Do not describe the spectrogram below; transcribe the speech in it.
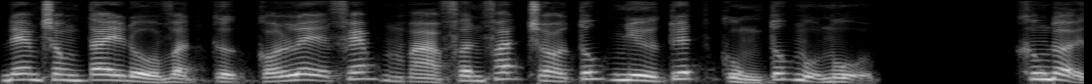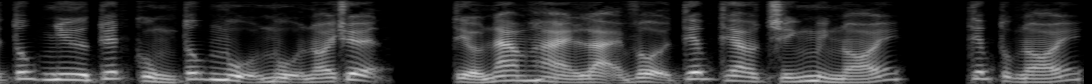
đem trong tay đồ vật cực có lễ phép mà phân phát cho túc như tuyết cùng túc mụ mụ. Không đợi túc như tuyết cùng túc mụ mụ nói chuyện, tiểu Nam Hải lại vội tiếp theo chính mình nói, tiếp tục nói,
